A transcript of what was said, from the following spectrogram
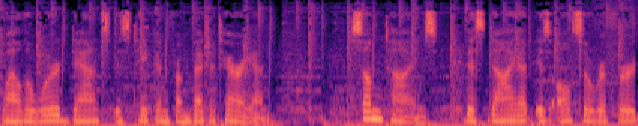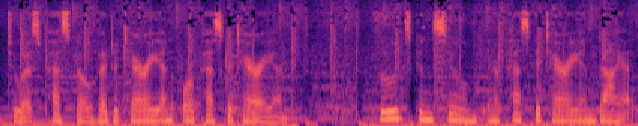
while the word dance is taken from vegetarian. Sometimes, this diet is also referred to as pesco vegetarian or pescatarian. Foods consumed in a pescatarian diet.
